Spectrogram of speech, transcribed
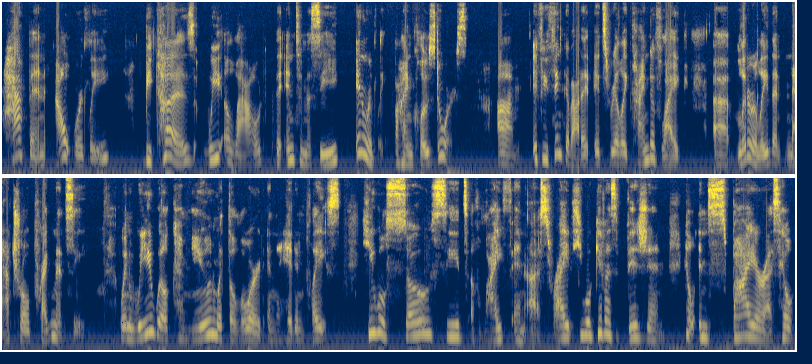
happen outwardly because we allowed the intimacy inwardly behind closed doors. Um, if you think about it, it's really kind of like uh, literally the natural pregnancy. When we will commune with the Lord in the hidden place, He will sow seeds of life in us, right? He will give us vision. He'll inspire us. He'll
